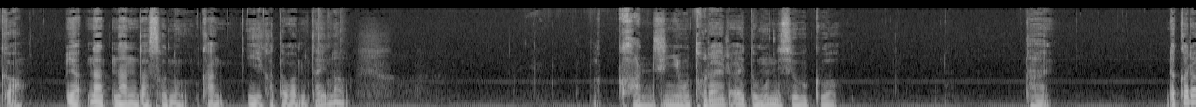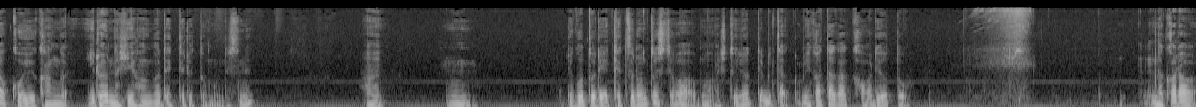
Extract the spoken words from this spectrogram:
かいやななんだその言い方はみたいな感じにも捉えられると思うんですよ僕は。はい。だからこういう考えいろんな批判が出てると思うんですね。はい。うん。ということで結論としては、まあ、人によって見た見方が変わるよと。だから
